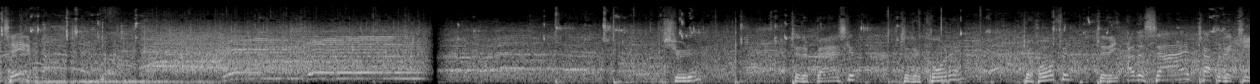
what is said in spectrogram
Tatum. Schroeder to the basket, to the corner, to Horford, to the other side, top of the key.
